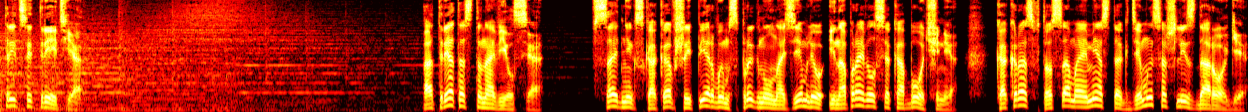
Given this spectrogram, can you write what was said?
33 Отряд остановился. Всадник, скакавший первым, спрыгнул на землю и направился к обочине, как раз в то самое место, где мы сошли с дороги.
